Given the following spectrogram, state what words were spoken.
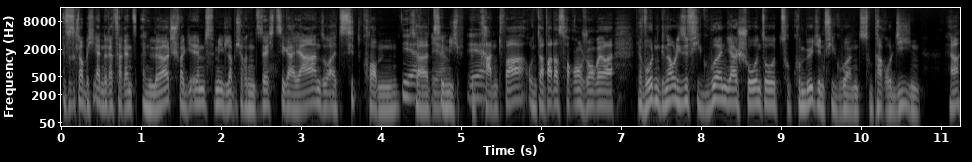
es ist, glaube ich, eher eine Referenz an Lurch, weil die Adams Family, glaube ich, auch in den 60er Jahren so als Sitcom ziemlich bekannt war. Und da war das Horrorgenre, da wurden genau diese Figuren ja schon so zu Komödienfiguren, zu Parodien. Ja,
